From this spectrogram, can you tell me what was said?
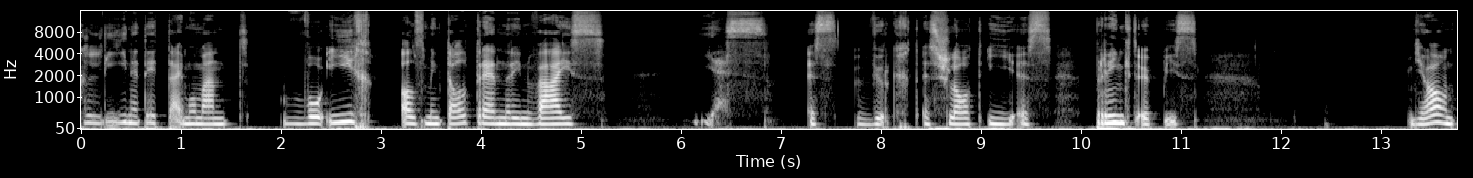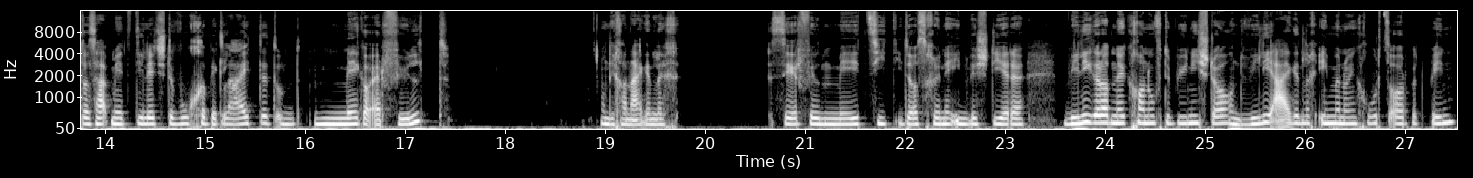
kleinen Detailmomente, wo ich als Mentaltrainerin weiß, yes, es wirkt, es schlägt ein, es bringt etwas ja, und das hat mich jetzt die letzten Wochen begleitet und mega erfüllt. Und ich kann eigentlich sehr viel mehr Zeit in das können investieren, weil ich gerade nicht kann auf der Bühne stehen und weil ich eigentlich immer noch in Kurzarbeit bin.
